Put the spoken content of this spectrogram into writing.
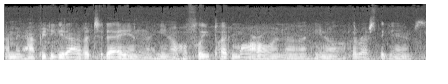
I mean, happy to get out of it today, and you know, hopefully play tomorrow and uh, you know the rest of the games.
